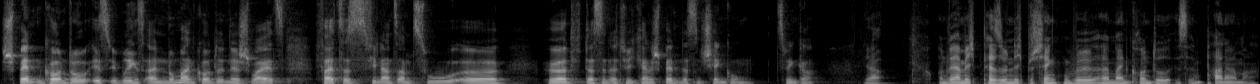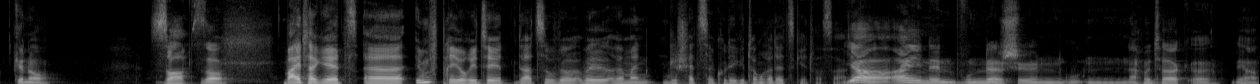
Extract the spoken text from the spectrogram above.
Spendenkonto ist übrigens ein Nummernkonto in der Schweiz. Falls das Finanzamt zuhört, äh, das sind natürlich keine Spenden, das sind Schenkungen. Zwinker. Ja. Und wer mich persönlich beschenken will, äh, mein Konto ist in Panama. Genau. So. So. Weiter geht's. Äh, Impfprioritäten. Dazu will, will äh, mein geschätzter Kollege Tom Radetzky etwas sagen. Ja, einen wunderschönen guten Nachmittag. Äh, ja,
